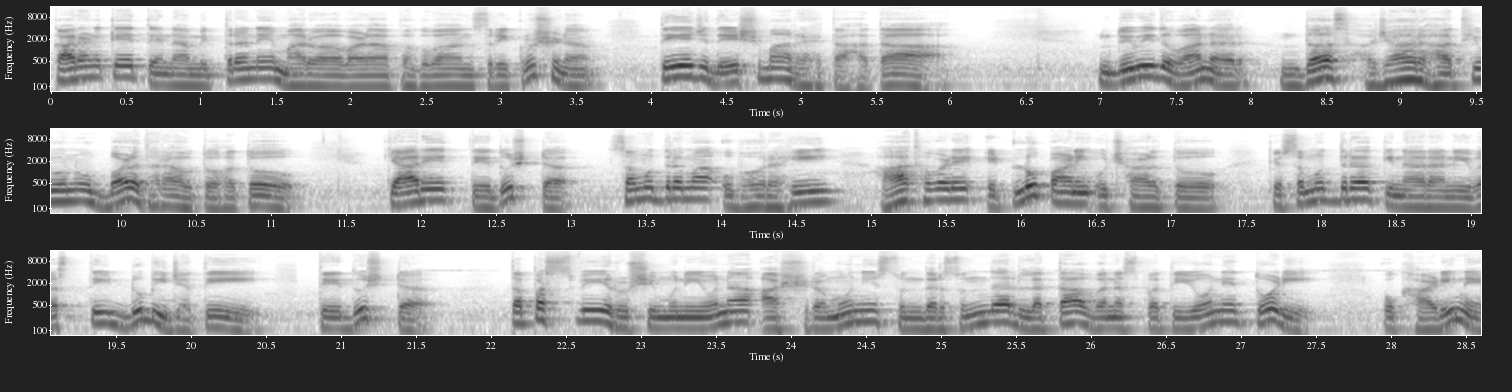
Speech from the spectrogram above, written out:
કારણ કે તેના મિત્રને મારવાવાળા ભગવાન શ્રી કૃષ્ણ તે જ દેશમાં રહેતા હતા. દ્વિવિધ વાનર દસ હજાર હાથીઓનું બળ ધરાવતો હતો. ક્યારેક તે દુષ્ટ સમુદ્રમાં ઊભો રહી હાથ વડે એટલું પાણી ઉછાળતો કે સમુદ્ર કિનારાની વસ્તી ડૂબી જતી. તે દુષ્ટ તપસ્વી ઋષિમુનિઓના આશ્રમોની સુંદર સુંદર લતા વનસ્પતિઓને તોડી ઉખાડીને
